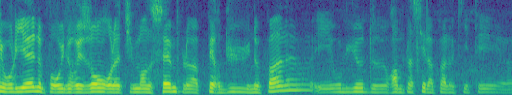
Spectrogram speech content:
éolienne, pour une raison relativement simple, a perdu une pale, et au lieu de remplacer la pale qui était, euh,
